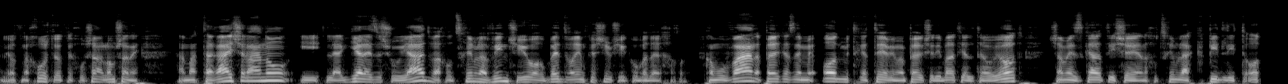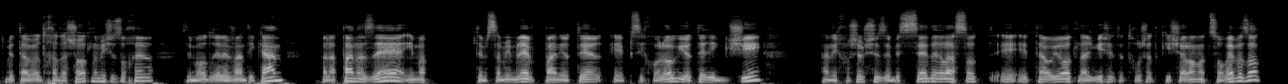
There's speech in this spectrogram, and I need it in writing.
להיות נחוש, להיות נחושה, לא משנה. המטרה שלנו היא להגיע לאיזשהו יעד ואנחנו צריכים להבין שיהיו הרבה דברים קשים שיקרו בדרך הזאת. כמובן הפרק הזה מאוד מתכתב עם הפרק שדיברתי על טעויות, שם הזכרתי שאנחנו צריכים להקפיד לטעות בטעויות חדשות למי שזוכר, זה מאוד רלוונטי כאן, אבל הפן הזה, אם אתם שמים לב, פן יותר אה, פסיכולוגי, יותר רגשי, אני חושב שזה בסדר לעשות אה, טעויות, להרגיש את התחושת כישלון הצורב הזאת,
